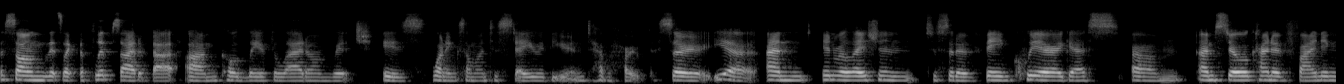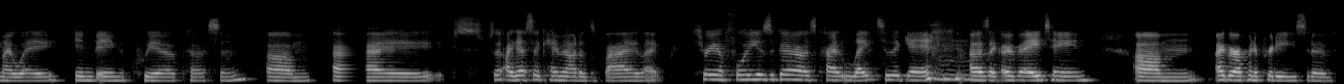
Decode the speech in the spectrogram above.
a, song that's like the flip side of that um, called Leave the Light On, which is wanting someone to stay with you and to have a hope. So yeah, and in relation to sort of being queer, I guess um, I'm still kind of finding my way in being a queer person. Um, I, I guess I came out as bi like three or four years ago. I was kind of late to the game. Mm-hmm. I was like over 18. Um, I grew up in a pretty sort of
